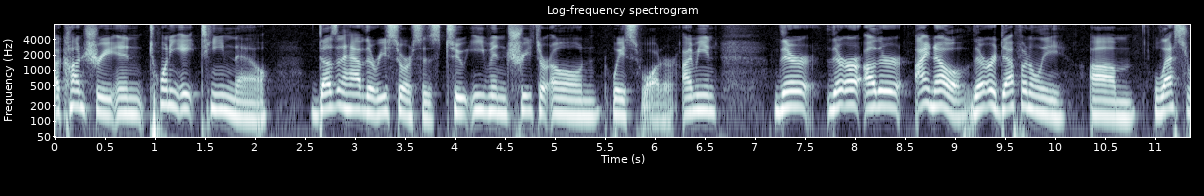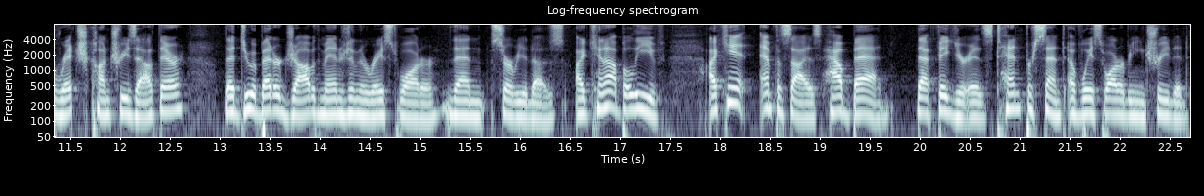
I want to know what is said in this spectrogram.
a country in 2018 now doesn't have the resources to even treat their own wastewater. I mean, there there are other I know there are definitely um, less rich countries out there that do a better job with managing their wastewater than Serbia does. I cannot believe, I can't emphasize how bad that figure is. Ten percent of wastewater being treated.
